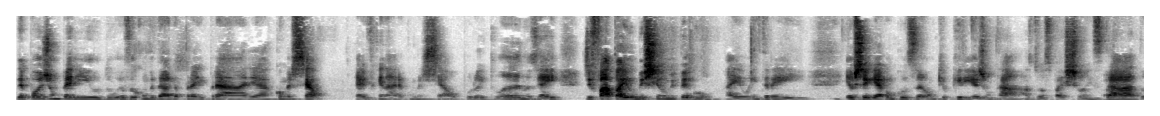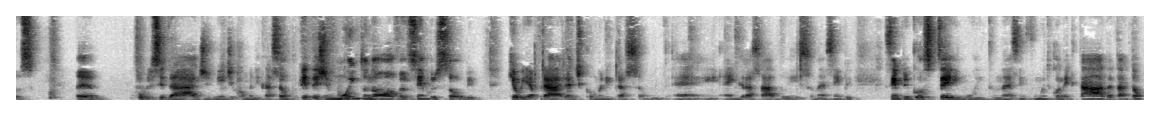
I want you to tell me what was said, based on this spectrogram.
Depois de um período, eu fui convidada para ir para a área comercial. Aí fiquei na área comercial por oito anos. E aí, de fato, aí o bichinho me pegou. Aí eu entrei, eu cheguei à conclusão que eu queria juntar as duas paixões, dados, publicidade, mídia e comunicação, porque desde muito nova eu sempre soube que eu ia para a área de comunicação. É, é engraçado isso, né? Sempre sempre gostei muito, né? Sempre muito conectada, tá? Então,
